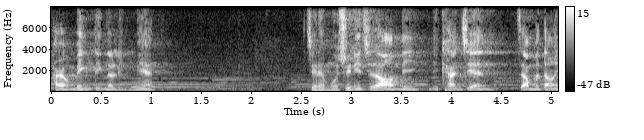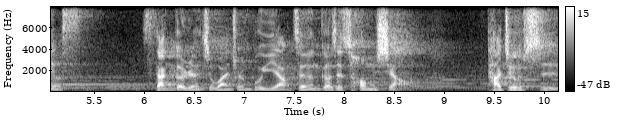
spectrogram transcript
还有命定的里面。今天牧区，你知道你你看见在我们当有三个人是完全不一样。哲恩哥是从小他就是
